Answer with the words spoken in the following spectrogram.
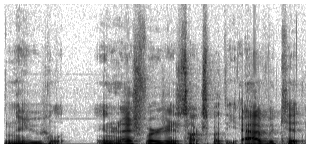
new International Version, it talks about the advocate.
